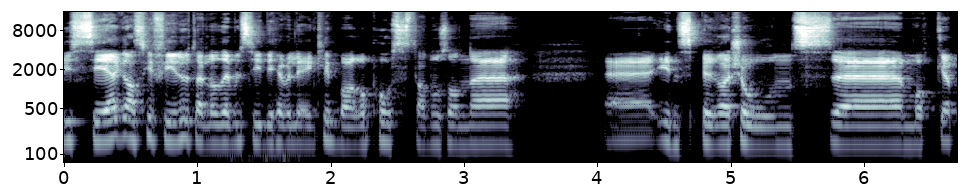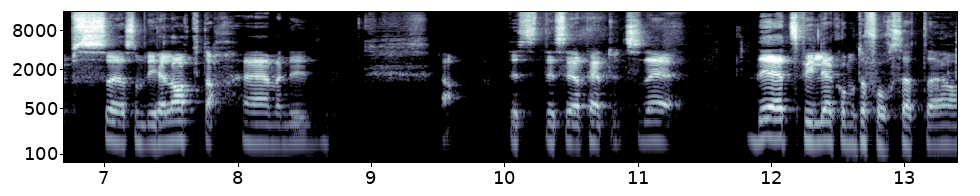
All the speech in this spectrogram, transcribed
de ser ganske fine ut. Eller det vil si, de har vel egentlig bare posta noen sånne eh, inspirasjons-mockups eh, eh, som de har lagd, da. Eh, men de, ja, det, det ser pent ut. Så det det er et spill jeg kommer til å fortsette å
